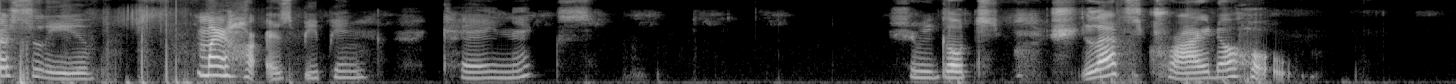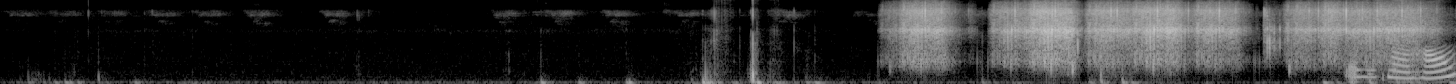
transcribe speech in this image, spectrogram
Just leave. My heart is beeping. Okay, next. Should we go? T- sh- let's try the home. This is my home.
